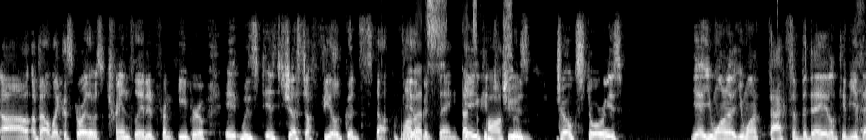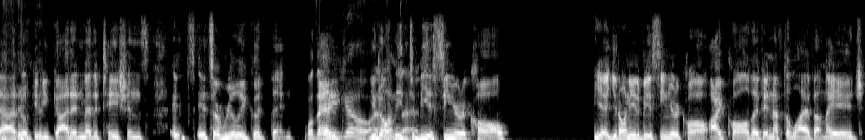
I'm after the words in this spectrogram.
uh, about like a story that was translated from Hebrew. It was it's just a feel good stuff, Well, feel good thing. yeah, you can awesome. choose joke stories. Yeah, you want to you want facts of the day. It'll give you that. It'll give you guided meditations. It's it's a really good thing. Well, there And you go. You I don't need that. to be a senior to call. Yeah, you don't need to be a senior to call. I called. I didn't have to lie about my age.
